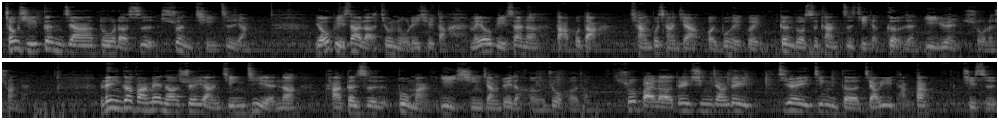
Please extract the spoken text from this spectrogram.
周琦更加多的是顺其自然，有比赛了就努力去打，没有比赛呢打不打、参不参加、回不回归，更多是看自己的个人意愿说了算的。另一个方面呢，虽然经纪人呢，他更是不满意新疆队的合作合同，说白了，对新疆队最近的交易谈判，其实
